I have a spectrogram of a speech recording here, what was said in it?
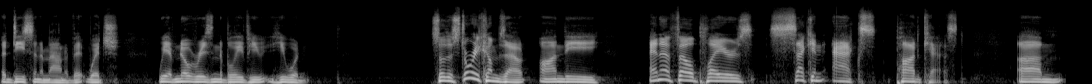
a decent amount of it, which we have no reason to believe he he wouldn't. So the story comes out on the NFL Players Second Acts podcast. Um,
